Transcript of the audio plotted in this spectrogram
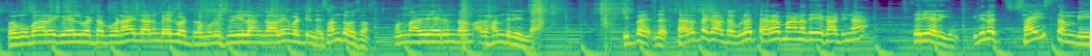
இப்போ முபாரக் வேல் வெட்ட போனால் எல்லாரும் வேல் வெட்டுறோம் முழு ஸ்ரீலங்காலையும் வெட்டின. சந்தோஷம். முன்மாதிரியாக இருந்தோம் அல்ஹம்துலில்லாஹ் இப்போ இந்த தரத்தை காட்டக்குள்ள தரமானதையே காட்டினா சரியா இருக்கும். இதில் சைஸ் தம்பி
